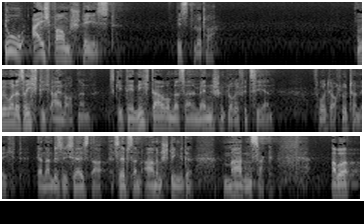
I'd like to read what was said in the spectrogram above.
Du Eichbaum stehst, bist Luther. Und wir wollen das richtig einordnen. Es geht nicht darum, dass wir einen Menschen glorifizieren. Das wollte auch Luther nicht. Er nannte sich selbst, selbst einen armen, stinkenden Madensack. Aber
